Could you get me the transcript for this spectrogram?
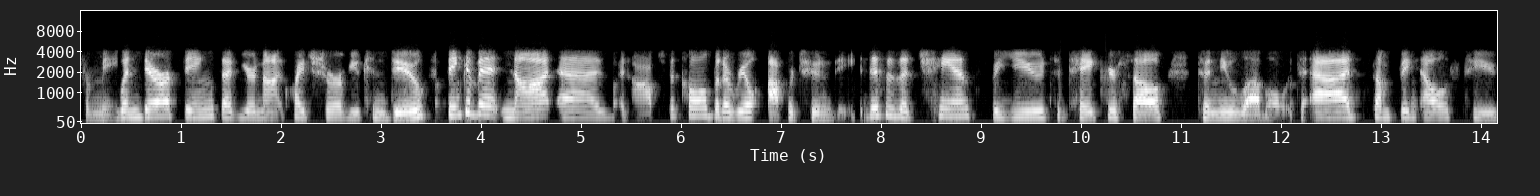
for me. When there are things that you're not quite sure if you can do, think of it not as an obstacle, but a real opportunity. This is a chance for you to take yourself to a new level, to add something else to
